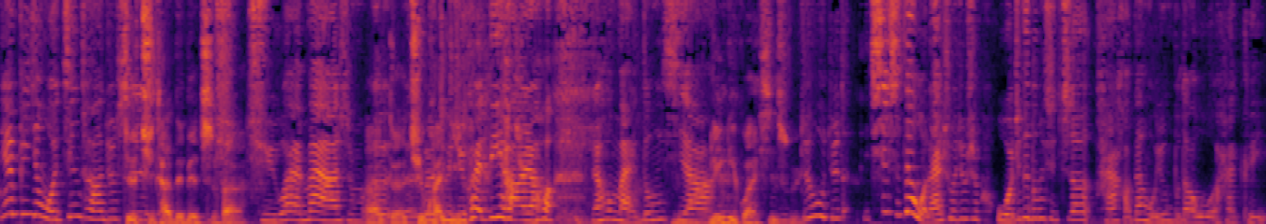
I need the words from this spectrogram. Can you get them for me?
因为毕竟我经常就就是去他那边吃饭，取外卖啊什么，呃取快递。取快递啊，然后然后买东西啊。邻里关系属于。所以我觉得，其实在我来说，就是我这个东西知道还好，但我用不到，我还可以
